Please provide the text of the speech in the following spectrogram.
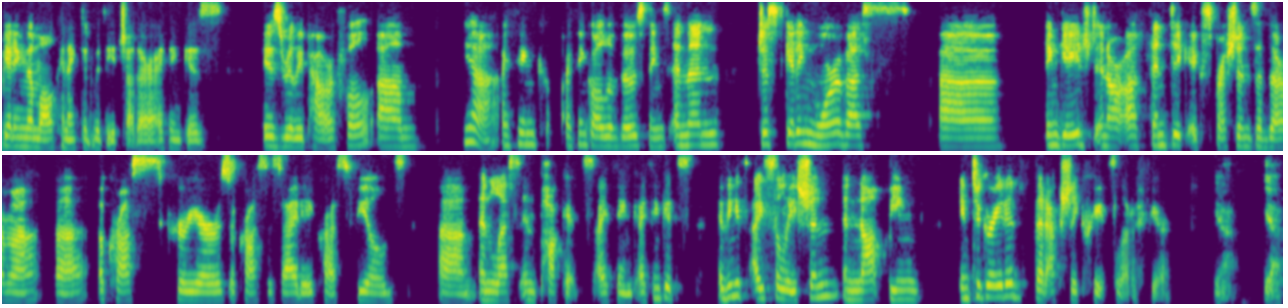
getting them all connected with each other, I think is, is really powerful. Um, yeah i think i think all of those things and then just getting more of us uh, engaged in our authentic expressions of dharma uh, across careers across society across fields um, and less in pockets i think i think it's i think it's isolation and not being integrated that actually creates a lot of fear yeah yeah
